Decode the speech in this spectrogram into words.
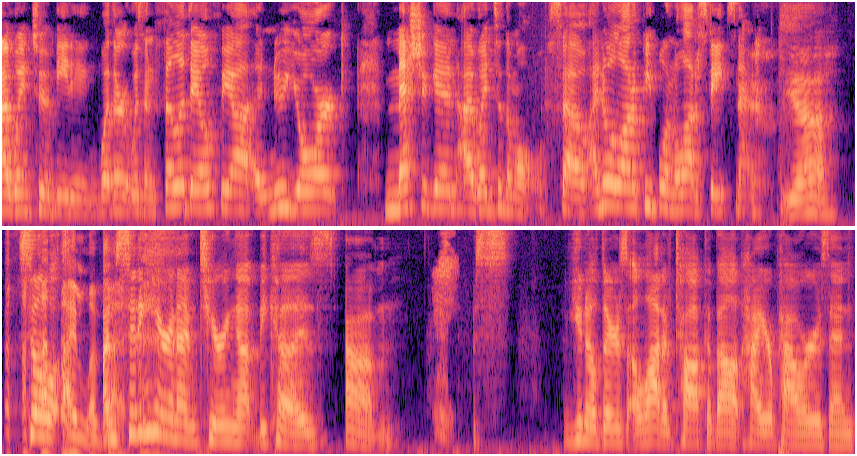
I went to a meeting, whether it was in Philadelphia, in New York, Michigan, I went to them all. So I know a lot of people in a lot of states now. Yeah. So I love I'm sitting here and I'm tearing up because um you know there's a lot of talk about higher powers and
